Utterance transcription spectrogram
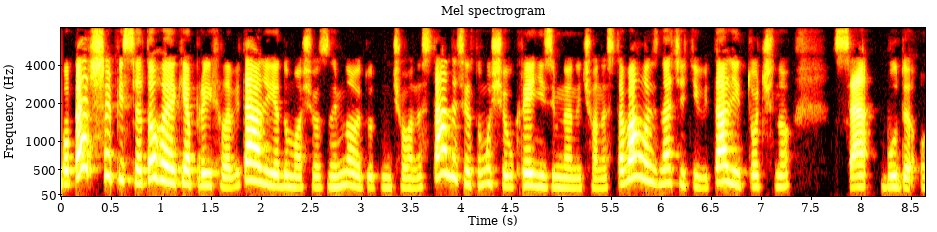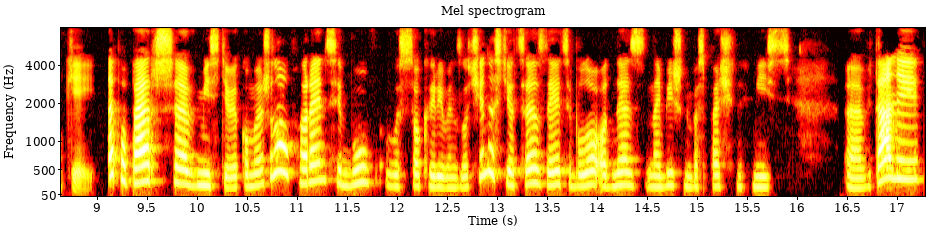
По-перше, після того, як я приїхала в Італію, я думала, що зі мною тут нічого не станеться, тому що в Україні зі мною нічого не ставалося, значить, і в Італії точно все буде окей. Але, по-перше, в місті, в якому я жила, у Флоренції був високий рівень злочинності. Це, здається, було одне з найбільш небезпечних місць в Італії.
